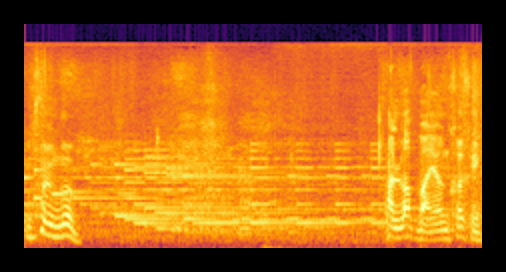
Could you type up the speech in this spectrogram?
It's pretty good. I love my own cooking.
